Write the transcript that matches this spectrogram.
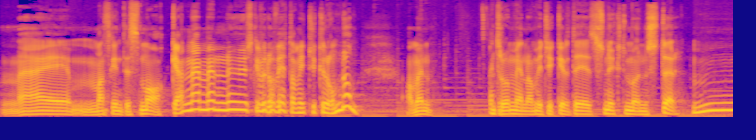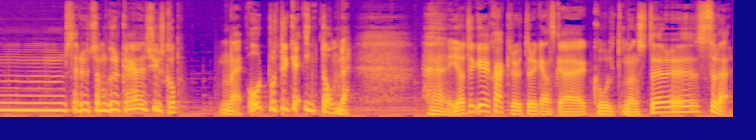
Nej, man ska inte smaka. Nej, men hur ska vi då veta om vi tycker om dem? Ja, men jag tror de menar om vi tycker att det är ett snyggt mönster. Mm, ser det ut som gurka eller kylskåp? Nej, och då tycker jag inte om det. Jag tycker schackrutor är ganska coolt mönster sådär.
